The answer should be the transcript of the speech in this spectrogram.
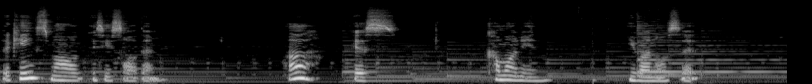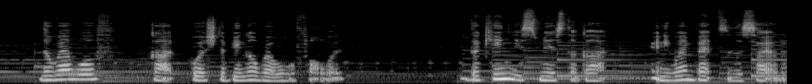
The king smiled as he saw them. Ah, Yes. Come on in, Ivano said. The werewolf guard pushed the bigger werewolf forward. The king dismissed the guard and he went back to the side of the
